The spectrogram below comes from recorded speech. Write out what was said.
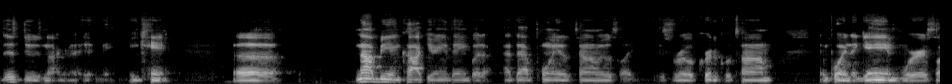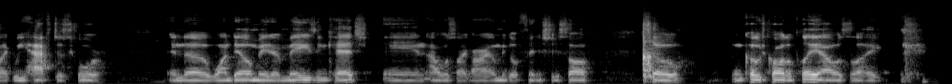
this dude's not gonna hit me. He can't. Uh, not being cocky or anything, but at that point of time, it was like it's real critical time and point in the game where it's like we have to score. And uh, Wan'Dale made an amazing catch, and I was like, all right, let me go finish this off. So when coach called the play, I was like,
